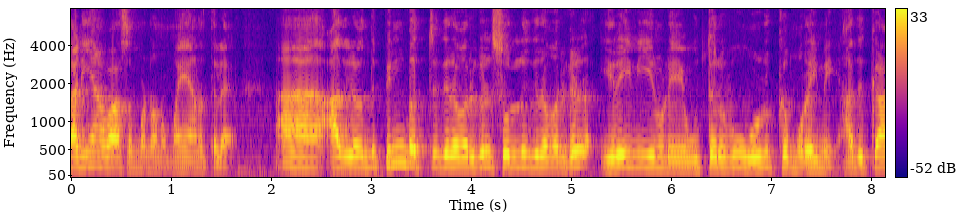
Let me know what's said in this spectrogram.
தனியாக வாசம் பண்ணணும் மயானத்தில். அதில் வந்து பின்பற்றுகிறவர்கள் சொல்லுகிறவர்கள் இறைவியினுடைய உத்தரவு ஒழுக்க முறைமை. அதுக்கா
